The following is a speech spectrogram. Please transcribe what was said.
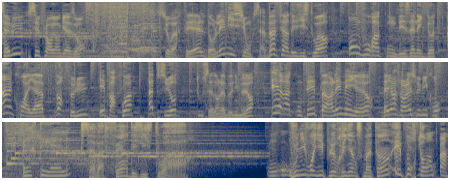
Salut, c'est Florian Gazan. Sur RTL, dans l'émission Ça va faire des histoires, on vous raconte des anecdotes incroyables, farfelues et parfois absurdes, tout ça dans la bonne humeur, et racontées par les meilleurs. D'ailleurs, je leur laisse le micro. RTL, Ça va faire des histoires. Vous n'y voyez plus rien ce matin et pourtant, pas.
